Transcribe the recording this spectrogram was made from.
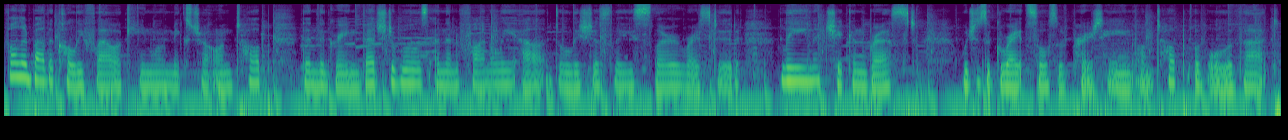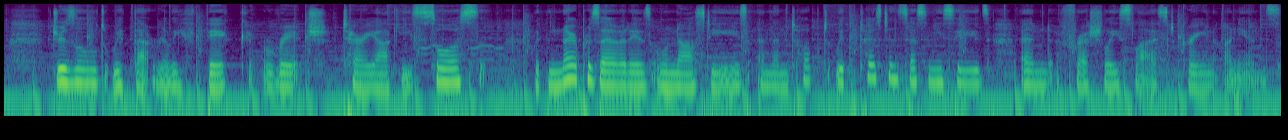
followed by the cauliflower quinoa mixture on top, then the green vegetables and then finally our deliciously slow roasted lean chicken breast which is a great source of protein on top of all of that, drizzled with that really thick, rich teriyaki sauce with no preservatives or nasties and then topped with toasted sesame seeds and freshly sliced green onions.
